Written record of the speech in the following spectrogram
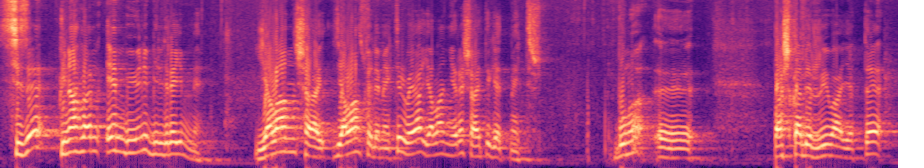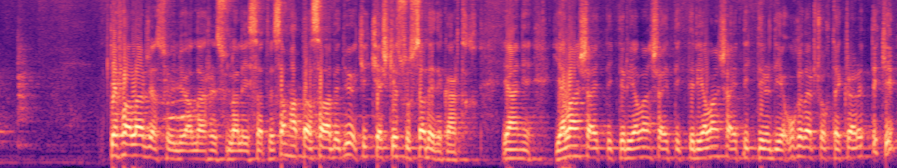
Size günahların en büyüğünü bildireyim mi? Yalan, şahit, yalan söylemektir veya yalan yere şahitlik etmektir. Bunu e, başka bir rivayette defalarca söylüyor Allah Resulü Aleyhisselatü Vesselam. Hatta sahabe diyor ki keşke sussa dedik artık. Yani yalan şahitliktir, yalan şahitliktir, yalan şahitliktir diye o kadar çok tekrar etti ki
